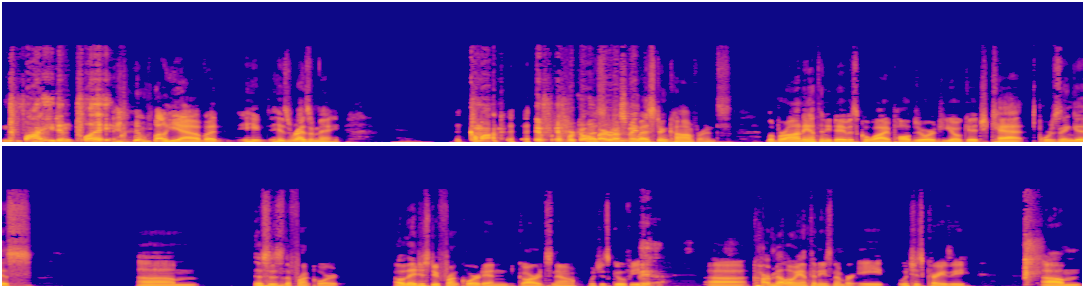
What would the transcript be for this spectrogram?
why he didn't play? well, yeah, but he his resume. Come on. If if we're going by resume, Western Conference. LeBron, Anthony Davis, Kawhi, Paul George, Jokic, Kat, Porzingis. Um, this is the front court. Oh, they just do front court and guards now, which is goofy. yeah. Uh, Carmelo Anthony's number eight, which is crazy. Um,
